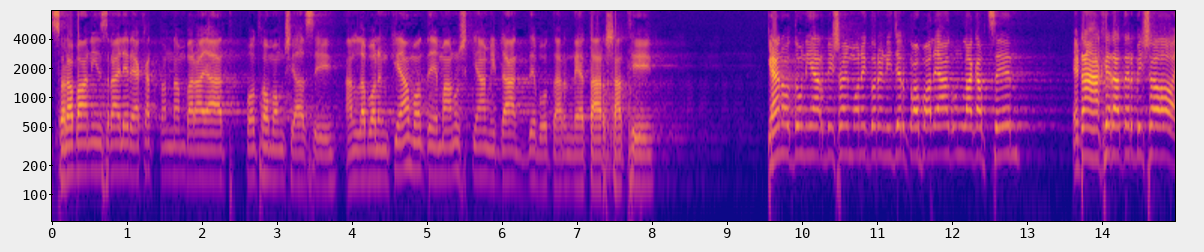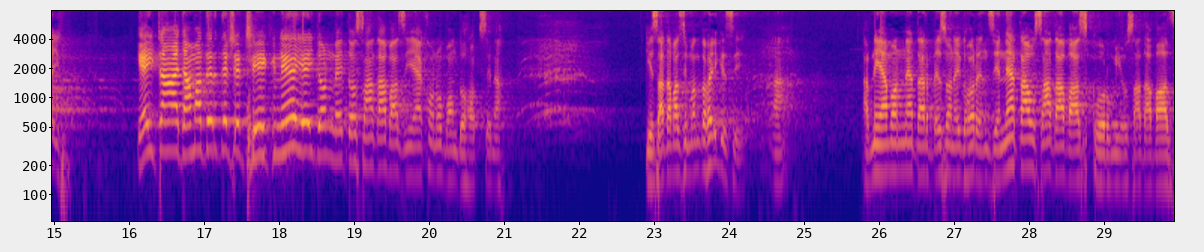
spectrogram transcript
সরাবানি ইসরায়েলের একাত্তর নাম্বার আয়াত, প্রথম অংশে আছে, আল্লাহ বলেন, কেয়ামতে মানুষকে আমি ডাক দেব তার নেতার সাথে। কেন দুনিয়ার বিষয় মনে করে নিজের কপালে আগুন লাগাচ্ছেন? এটা আখেরাতের বিষয়। এইটা আজ আমাদের দেশে ঠিক নেই এই জন্যে তো সাদাবাজি এখনও বন্ধ হচ্ছে না। কি সাদাবাজি বন্ধ হয়ে গেছে? আপনি এমন নেতার পেছনে ঘরেন যে নেতাও সাদাবাজ কর্মীও সাদাবাজ।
